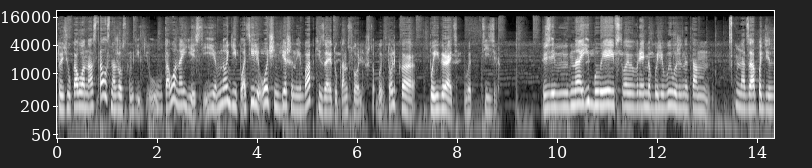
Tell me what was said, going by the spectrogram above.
То есть у кого она осталась на жестком диске, у того она есть. И многие платили очень бешеные бабки за эту консоль, чтобы только поиграть в этот тизер. То есть на eBay в свое время были выложены там на Западе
